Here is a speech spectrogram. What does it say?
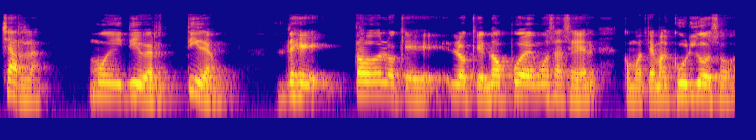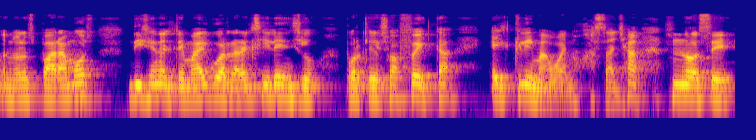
charla muy divertida de todo lo que, lo que no podemos hacer como tema curioso en los páramos dicen el tema de guardar el silencio porque eso afecta el clima. Bueno hasta allá no sé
